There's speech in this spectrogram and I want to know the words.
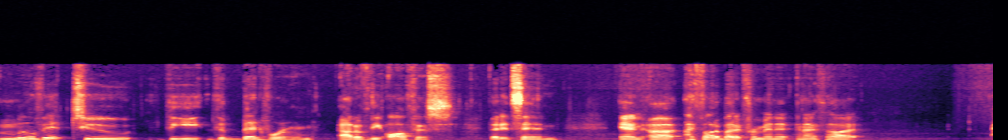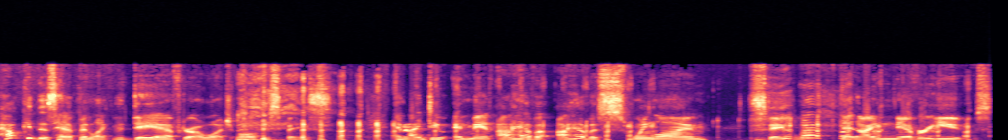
move it to the the bedroom out of the office that it's in. And uh, I thought about it for a minute, and I thought, how could this happen like the day after I watch Office Space? and I do, and man, I have a I have a Swingline stapler that I never use.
